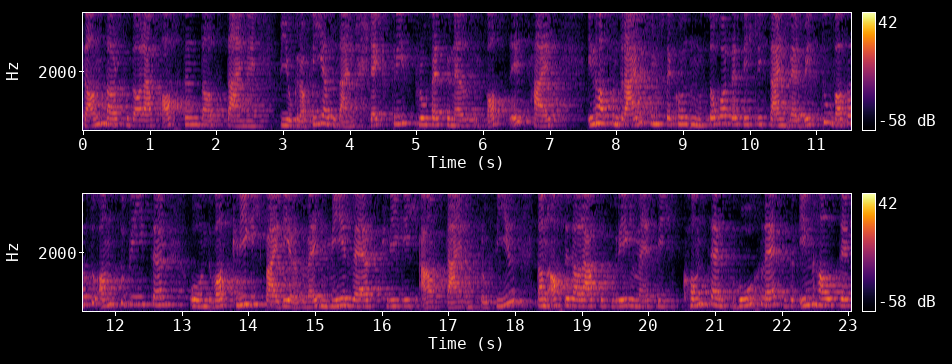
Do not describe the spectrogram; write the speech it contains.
Dann darfst du darauf achten, dass deine Biografie, also dein Steckbrief professionell verfasst ist. Heißt, Innerhalb von drei bis fünf Sekunden muss sofort ersichtlich sein, wer bist du, was hast du anzubieten und was kriege ich bei dir, also welchen Mehrwert kriege ich auf deinem Profil. Dann achte darauf, dass du regelmäßig Content hochlädst, also Inhalte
